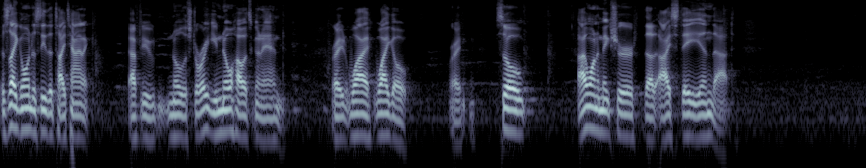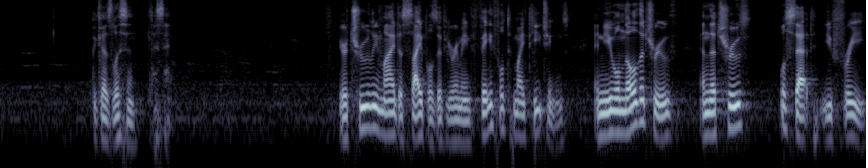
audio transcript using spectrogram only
it's like going to see the Titanic. After you know the story, you know how it's going to end, right? Why why go, right? So I want to make sure that I stay in that. Because listen, listen. You're truly my disciples if you remain faithful to my teachings, and you will know the truth, and the truth will set you free.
